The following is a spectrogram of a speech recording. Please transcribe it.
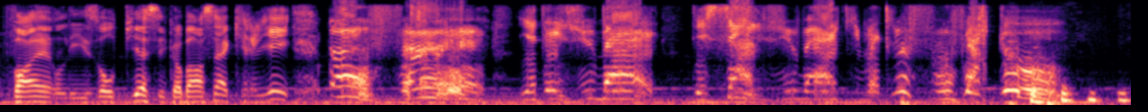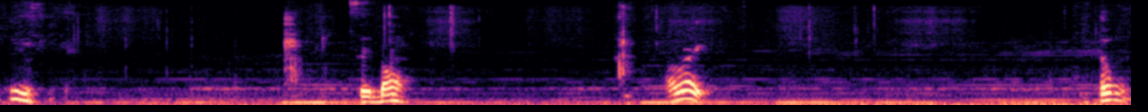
vers les autres pièces et commencer à crier feu Il y a des humains Des sales humains qui mettent le feu partout C'est bon. Alright. Donc,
